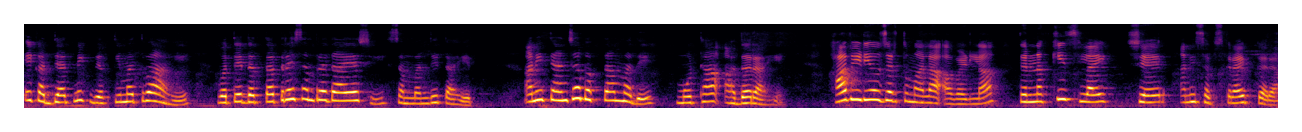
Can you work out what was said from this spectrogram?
एक आध्यात्मिक व्यक्तिमत्व आहे व ते दत्तात्रय संप्रदायाशी संबंधित आहेत आणि त्यांच्या भक्तांमध्ये मोठा आदर आहे. हा व्हिडिओ जर तुम्हाला आवडला तर नक्कीच लाईक शेअर आणि सबस्क्राईब करा.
